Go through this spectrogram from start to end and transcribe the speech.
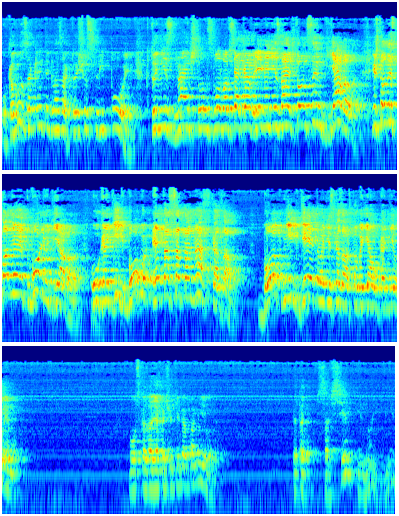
У кого закрыты глаза, кто еще слепой, кто не знает, что он зло во всякое время, не знает, что он сын дьявола, и что он исполняет волю дьявола. Угодить Богу – это сатана сказал. Бог нигде этого не сказал, чтобы я угодил ему. Бог сказал, я хочу тебя помиловать. Это совсем иной мир.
